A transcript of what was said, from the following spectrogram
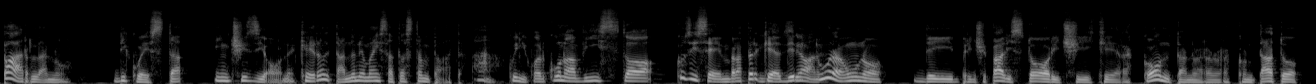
parlano di questa incisione che in realtà non è mai stata stampata. Ah, quindi qualcuno ha visto... Così sembra perché Incisione. addirittura uno dei principali storici che raccontano, erano raccontato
